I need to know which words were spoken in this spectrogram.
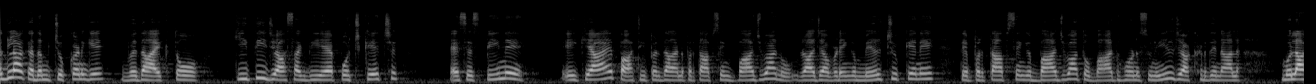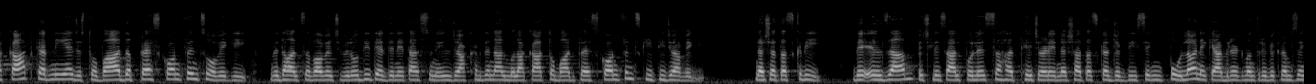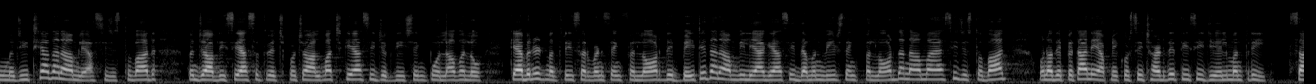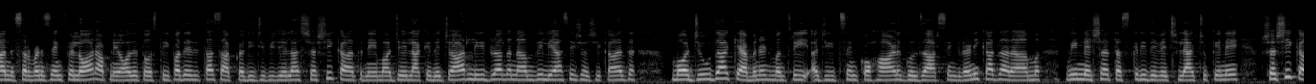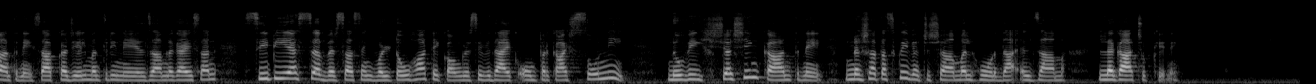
ਅਗਲਾ ਕਦਮ ਚੁੱਕਣਗੇ। ਵਿਧਾਇਕ ਤੋਂ ਕੀਤੀ ਜਾ ਸਕਦੀ ਹੈ ਪੁੱਛਗਿੱਛ। ਐਸਐਸਪੀ ਨੇ ਇਹ ਕਿਹਾ ਹੈ, ਪਾਰਟੀ ਪ੍ਰਧਾਨ ਪ੍ਰਤਾਪ ਸਿੰਘ ਬਾਜਵਾ ਨੂੰ ਰਾਜਾ ਵੜਿੰਗ ਮਿਲ ਚੁੱਕੇ ਨੇ ਤੇ ਪ੍ਰਤਾਪ ਸਿੰਘ ਬਾਜਵਾ ਤੋਂ ਬਾਅਦ ਹੁਣ ਸੁਨੀਲ ਜਾਖੜ ਦੇ ਨਾਲ ਮੁਲਾਕਾਤ ਕਰਨੀ ਹੈ, ਜਿਸ ਤੋਂ ਬਾਅਦ ਪ੍ਰੈਸ ਕਾਨਫਰੰਸ ਹੋਵੇਗੀ। ਵਿਧਾਨ ਸਭਾ ਵਿੱਚ ਵਿਰੋਧੀ ਧਿਰ ਦੇ ਨੇਤਾ ਸੁਨੀਲ ਜਾਖੜ ਦੇ ਨਾਲ ਮੁਲਾਕਾਤ ਤੋਂ ਬਾਅਦ ਪ੍ਰੈਸ ਕਾਨਫਰੰਸ ਕੀਤੀ ਜਾਵੇਗੀ। ਨਸ਼ਾ ਤਸਕਰੀ ਦੇ ਇਲਜ਼ਾਮ ਪਿਛਲੇ ਸਾਲ ਪੁਲਿਸ ਹੱਥੇ ਚੜੇ ਨਸ਼ਾ ਤਸਕਰ ਜਗਦੀਪ ਸਿੰਘ ਭੋਲਾ ਨੇ ਕੈਬਨਿਟ ਮੰਤਰੀ ਵਿਕਰਮ ਸਿੰਘ ਮਜੀਠੀਆ ਦਾ ਨਾਮ ਲਿਆ ਸੀ, ਜਿਸ ਤੋਂ ਬਾਅਦ ਪੰਜਾਬ ਦੀ ਸਿਆਸਤ ਵਿੱਚ ਪੁਚਾਲ ਮਚ ਗਿਆ ਸੀ। ਜਗਦੀਪ ਸਿੰਘ ਭੋਲਾ ਵੱਲੋਂ ਕੈਬਨਿਟ ਮੰਤਰੀ ਸਰਵਣ ਸਿੰਘ ਫਿਲੌਰ ਦੇ ਬੇਟੇ ਦਾ ਨਾਮ ਵੀ ਲਿਆ ਗਿਆ ਸੀ। ਦਮਨਵੀਰ ਸਿੰਘ ਫਿਲੌਰ ਦਾ ਨਾਮ ਆਇਆ ਸੀ, ਜਿਸ ਤੋਂ ਬਾਅਦ ਉਹਨਾਂ ਦੇ ਪਿਤਾ ਨੇ ਆਪਣੀ ਕੁਰਸੀ ਛੱਡ ਦਿੱਤੀ ਸੀ। ਜੇਲ੍ਹ ਮੰਤਰੀ ਸਨ ਸਰਵਣ ਸਿੰਘ ਫਿਲੌਰ ਆਪਣੇ ਅਹੁਦੇ ਤੋਂ ਅਸਤੀਫਾ ਦੇ ਦਿੱਤਾ। ਸਾਬਕਾ ਡੀਜੀਪੀ ਜੇਲਾ ਸ਼ਸ਼ੀਕਾਂਤ ਨੇ ਮਾਝੇ ਇਲਾਕੇ ਦੇ ਚਾਰ ਲੀਡਰਾਂ ਦਾ ਨਾਮ ਵੀ ਲਿਆ ਸੀ। ਸ਼ਸ਼ੀਕਾਂਤ ਮੌਜੂਦਾ ਕੈਬਨਿਟ ਮੰਤਰੀ ਅਜੀਤ ਸਿੰਘ ਕੋਹਾੜ, ਗੁਲਜ਼ਾਰ ਸਿੰਘ ਰਣੀਕਾ ਦਾ ਨਾਮ ਵੀ ਨਸ਼ਾ ਤਸਕਰੀ ਦੇ ਵਿੱਚ ਲੈ ਚੁੱਕੇ ਨੇ। ਨੇ ਸ਼ਸ਼ੀਕਾਂਤ ਨੇ ਸਾਬਕਾ ਜੇਲ੍ਹ ਮੰਤਰੀ ਨੇ ਇਲਜ਼ਾਮ ਲਗਾਏ ਸਨ। ਸੀਪੀਐਸ ਵਿਰਸਾ ਸਿੰਘ ਵਲਟੋਹਾ ਤੇ ਕਾਂਗਰਸੀ ਵਿਧਾਇਕ ਓਮ ਪ੍ਰਕਾਸ਼ ਸੋਨੀ ਨੂੰ ਵੀ ਸ਼ਸ਼ੀਕਾਂਤ ਨੇ ਨਸ਼ਾ ਤਸਕਰੀ ਵਿੱਚ ਸ਼ਾਮਲ ਹੋਣ ਦਾ ਇਲਜ਼ਾਮ ਲਗਾ ਚੁੱਕੇ ਨੇ।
